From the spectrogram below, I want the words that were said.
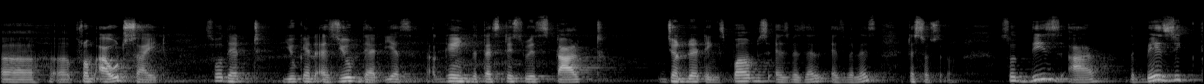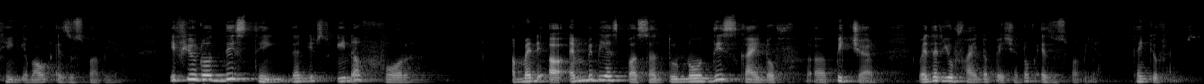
uh, uh, from outside so that you can assume that yes again the testis will start generating sperms as well as, well as testosterone. So these are the basic thing about azoospermia if you know this thing then it's enough for a, med- a mbbs person to know this kind of uh, picture whether you find a patient of azoospermia thank you friends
